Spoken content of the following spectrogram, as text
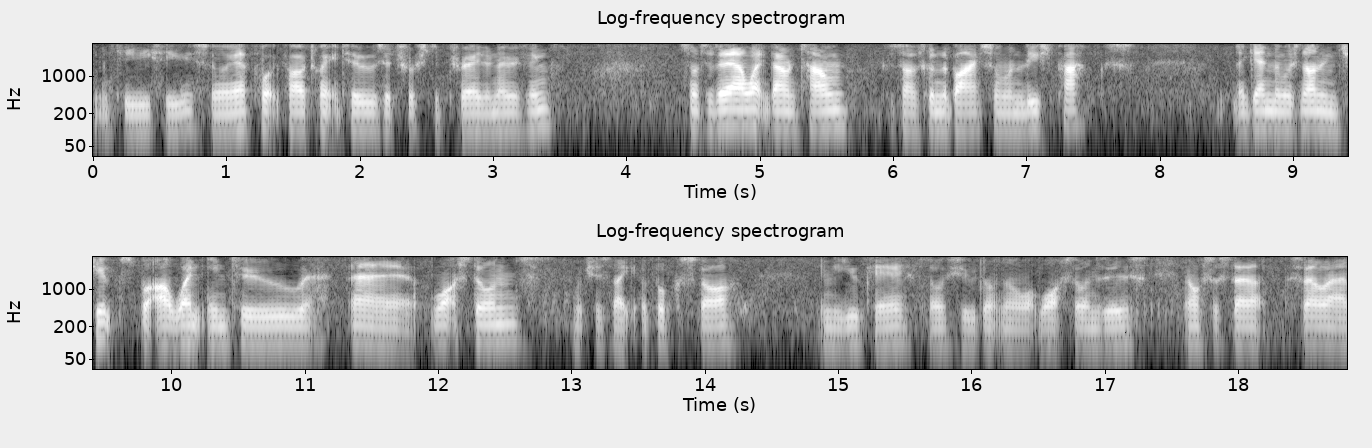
in the TVC. So, yeah, Pokepower 22 is a trusted trade and everything. So today I went downtown because I was going to buy some Unleashed packs. Again, there was none in chips, but I went into uh, Waterstones, which is like a bookstore in the UK, those who don't know what Waterstones is. I also sell, sell uh,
